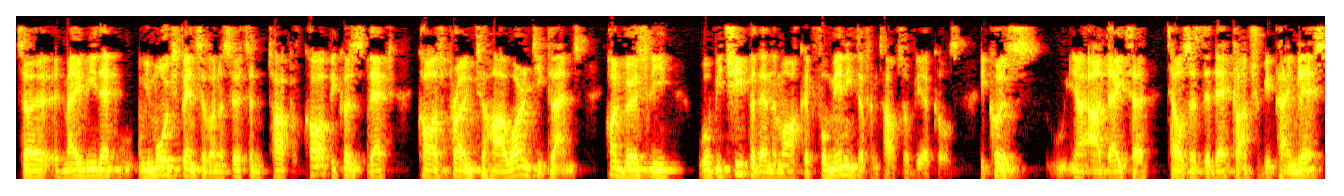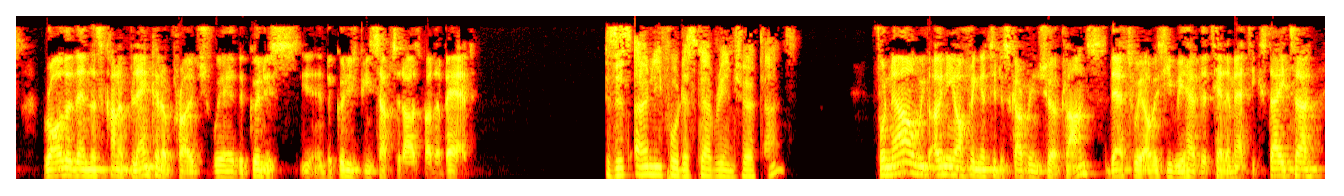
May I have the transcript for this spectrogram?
So it may be that we're more expensive on a certain type of car because that car is prone to high warranty claims. Conversely, will be cheaper than the market for many different types of vehicles because, you know, our data tells us that that client should be paying less rather than this kind of blanket approach where the good is, the good is being subsidized by the bad. Is this only for Discovery Insure clients? For now, we're only offering it to Discovery Insure clients. That's where obviously we have the telematics data.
